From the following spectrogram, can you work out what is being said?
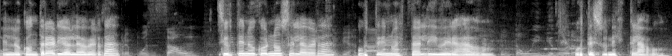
en lo contrario a la verdad, si usted no conoce la verdad, usted no está liberado. Usted es un esclavo.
